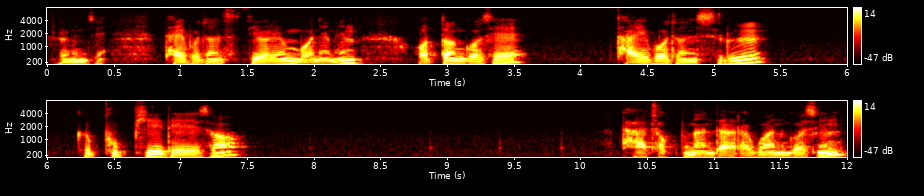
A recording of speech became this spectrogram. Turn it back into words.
그러면 이제 divergence theorem은 뭐냐면 어떤 것의 divergence를 그 부피에 대해서 다 적분한다라고 하는 것은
